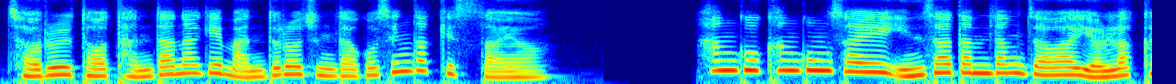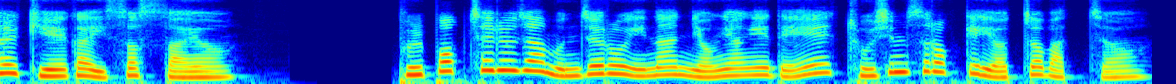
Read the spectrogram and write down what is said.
저를 더 단단하게 만들어준다고 생각했어요. 한국 항공사의 인사 담당자와 연락할 기회가 있었어요. 불법 체류자 문제로 인한 영향에 대해 조심스럽게 여쭤봤죠.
